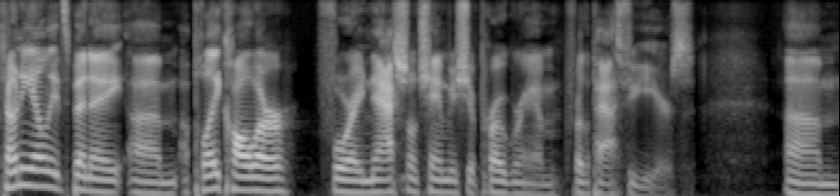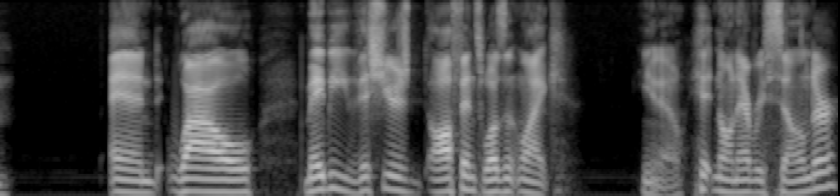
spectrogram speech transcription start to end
Tony Elliott's been a um, a play caller for a national championship program for the past few years. Um, and while maybe this year's offense wasn't like, you know, hitting on every cylinder,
